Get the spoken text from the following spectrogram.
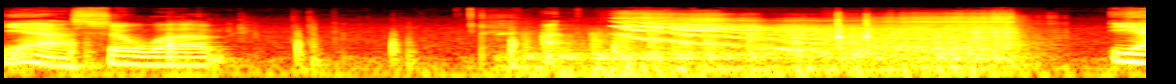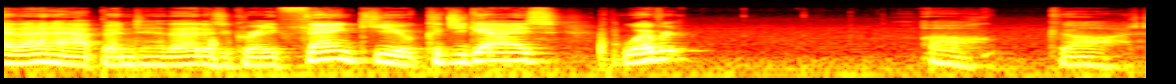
Yeah, so, uh... I, yeah, that happened. That is great. Thank you. Could you guys, whoever... Oh, God.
